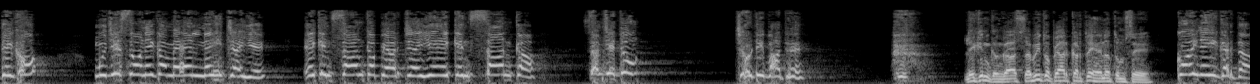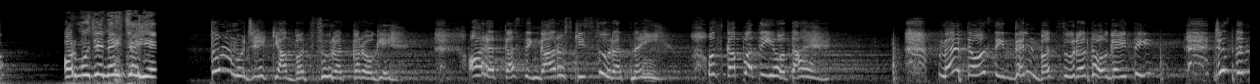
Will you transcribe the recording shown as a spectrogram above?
देखो मुझे सोने का महल नहीं चाहिए। एक इंसान का प्यार चाहिए एक इंसान का। समझे तुम? छोटी बात है। लेकिन गंगा सभी तो प्यार करते हैं ना तुमसे? कोई नहीं करता। और मुझे नहीं चाहिए। मुझे क्या बदसूरत करोगे? औरत का सिंगार उसकी सूरत नहीं, उसका पति होता है। मैं तो उसी दिन बदसूरत हो गई थी, जिस दिन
